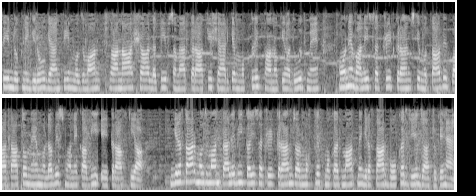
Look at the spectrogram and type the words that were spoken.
تین رکنی گروہ، گینگ تین ملزمان، شانہ شاہ لطیف سمیت کراچی شہر کے مختلف تھانوں کی حدود میں ہونے والی سٹریٹ کرائمز کی متعدد وارداتوں میں ملوث ہونے کا بھی اعتراف کیا۔ گرفتار ملزمان پہلے بھی کئی سٹریٹ کرائمز اور مختلف مقدمات میں گرفتار ہو کر جیل جا چکے ہیں۔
